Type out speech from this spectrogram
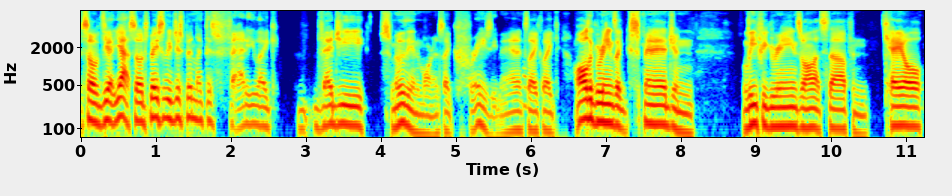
so yeah, yeah. So it's basically just been like this fatty, like veggie smoothie in the morning. It's like crazy, man. It's like like all the greens, like spinach and leafy greens, all that stuff, and kale,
